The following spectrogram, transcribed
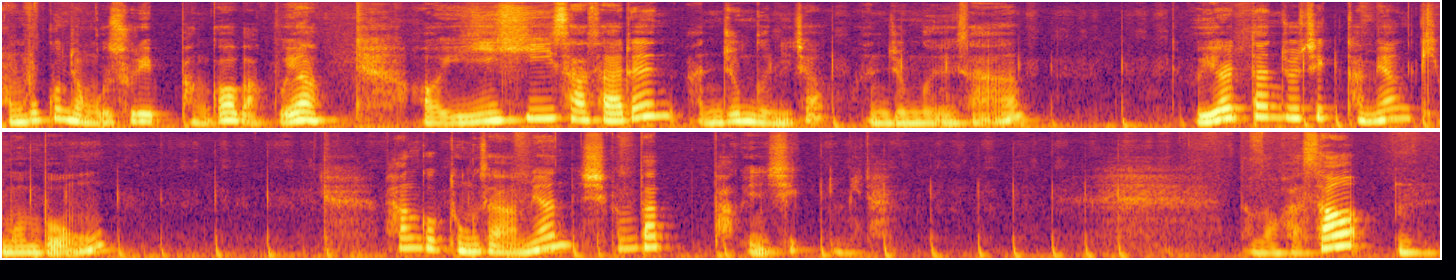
광복군 정부 수립한 거 맞고요. 어, 이희 사살은 안중근이죠. 안중근 의사. 의열단 조직하면 김원봉. 한국통사하면 식은밥 박은식입니다. 넘어가서 음,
